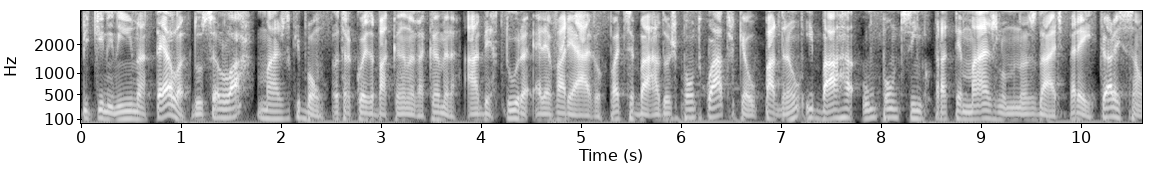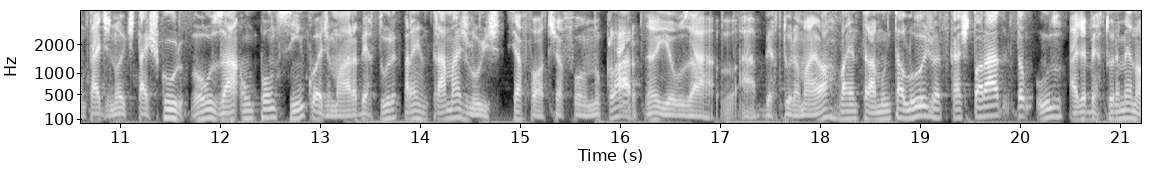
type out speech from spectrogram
pequenininho na tela do celular, mais do que bom. Outra coisa bacana da câmera, a abertura ela é variável. Pode ser barra 2.4, que é o padrão, e barra 1.5 para ter mais luminosidade. Peraí, que horas são? Tá de noite, tá escuro? Vou usar 1.5, é de maior abertura, para entrar mais luz. Se a foto já for no claro, né, e eu usar a abertura maior, vai entrar muita luz, vai ficar estourado, então uso a de abertura menor.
